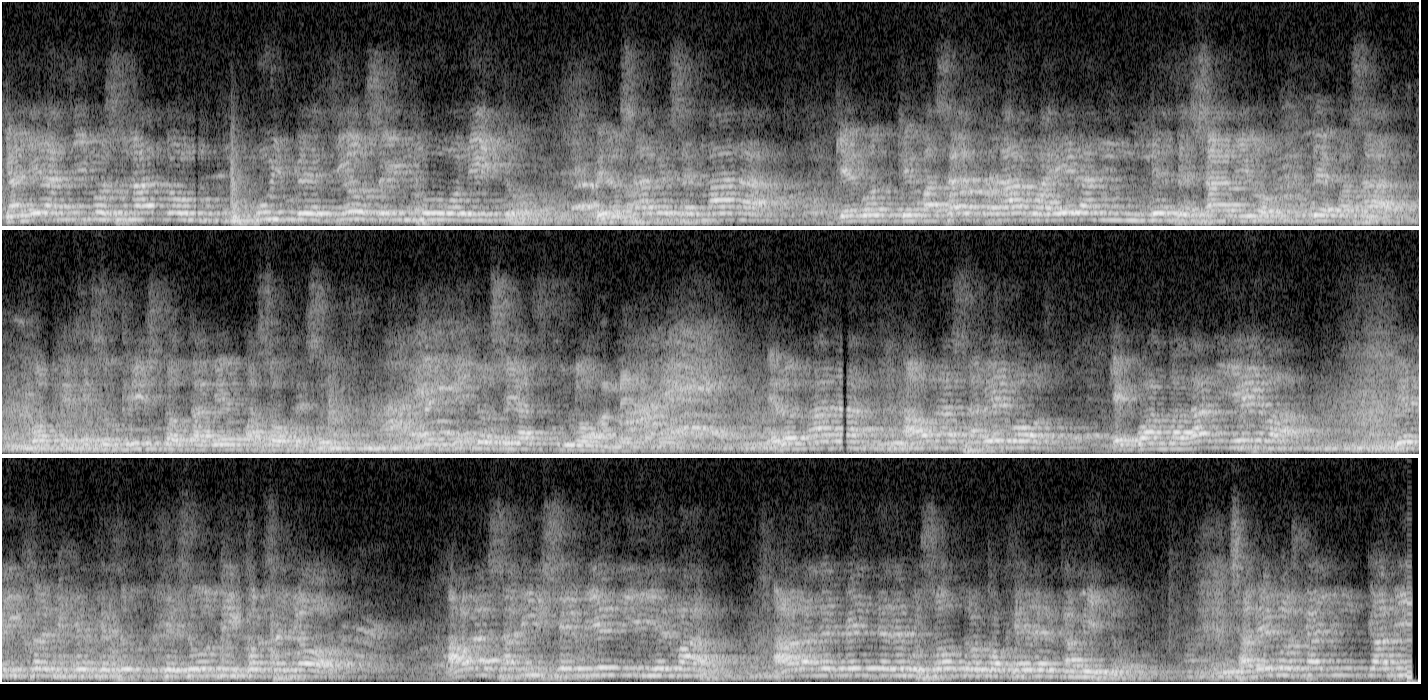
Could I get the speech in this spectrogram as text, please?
que ayer hicimos un acto muy precioso y muy bonito. Pero sabes, hermana, que, que pasar por agua era necesario de pasar, porque Jesucristo también pasó Jesús. Bendito seas tu nombre. Pero hermana, ahora sabemos que cuando Adán y Eva le dijo el- Jesús, Jesús dijo el Señor, ahora salís el bien y el mal. Ahora depende de vosotros coger el camino. Sabemos que hay un camino.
